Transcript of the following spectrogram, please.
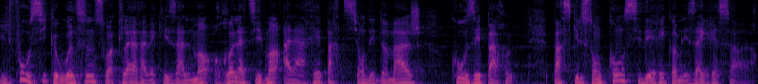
Il faut aussi que Wilson soit clair avec les Allemands relativement à la répartition des dommages causés par eux, parce qu'ils sont considérés comme les agresseurs,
